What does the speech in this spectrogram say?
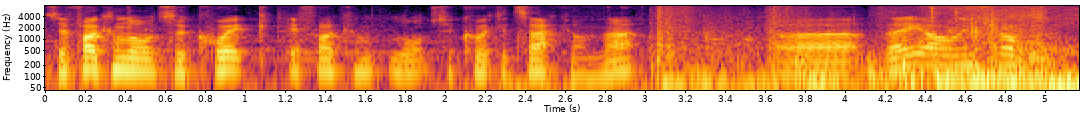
So if I can launch a quick, if I can launch a quick attack on that, uh, they are in trouble.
